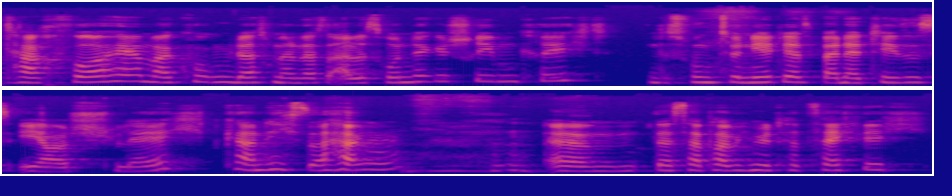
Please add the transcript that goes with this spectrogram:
Tag vorher mal gucken, dass man das alles runtergeschrieben kriegt. Das funktioniert jetzt bei einer Thesis eher schlecht, kann ich sagen. ähm, deshalb habe ich mir tatsächlich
